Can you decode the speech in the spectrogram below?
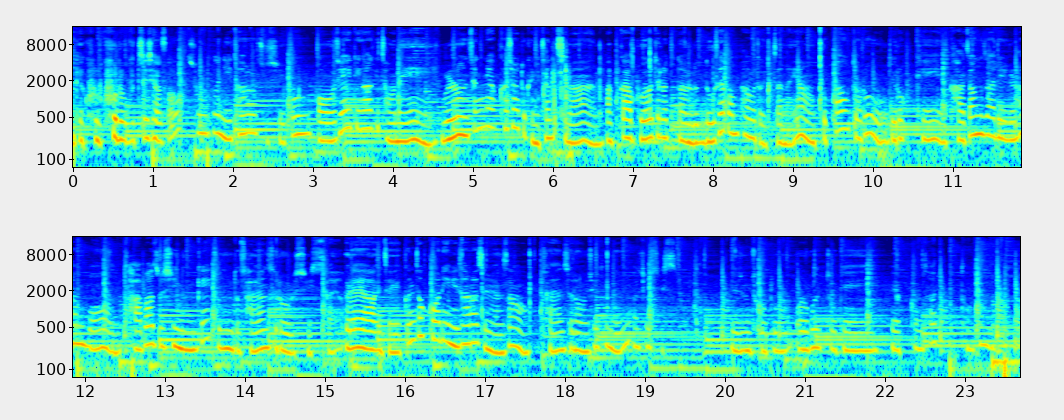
다양하게 골고루 묻히셔서 충분히 털어주시고 어, 쉐이딩 하기 전에 물론 생략하셔도 괜찮지만 아까 보여드렸던 루- 노세범 파우더 있잖아요. 그 파우더로 이렇게 가장자리를 한번 잡아주시는 게 조금 더 자연스러울 수 있어요. 그래야 이제 끈적거림이 사라지면서 자연스러운 쉐딩을 하실 수 있습니다. 요즘 저도 얼굴 쪽에 약간 살이 붙어서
